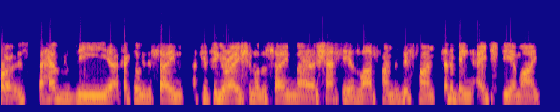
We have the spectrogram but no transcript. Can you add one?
Pros. They have the uh, effectively the same configuration or the same uh, chassis as last time, but this time instead of being HDMI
